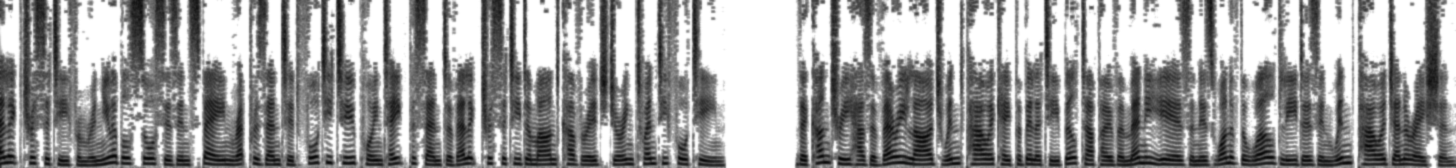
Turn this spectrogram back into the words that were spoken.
Electricity from renewable sources in Spain represented 42.8% of electricity demand coverage during 2014. The country has a very large wind power capability built up over many years and is one of the world leaders in wind power generation.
